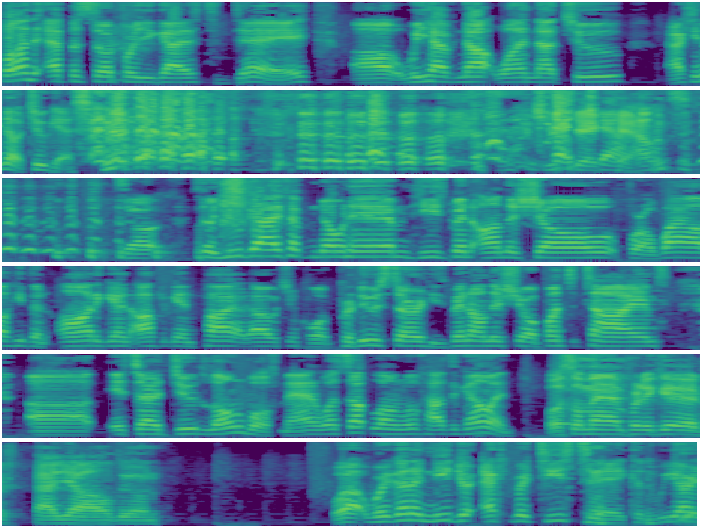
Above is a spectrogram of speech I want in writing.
fun episode for you guys today. Uh, we have not one, not two. Actually, no, two guests. we can't count. so, so you guys have known him. He's been on the show for a while. He's an on again, off again, pi- uh, what you call it, producer. He's been on this show a bunch of times. Uh, it's our dude Lone Wolf, man. What's up, Lone Wolf? How's it going? What's up, man? Pretty good. How y'all doing? Well, we're gonna need your expertise today because we are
